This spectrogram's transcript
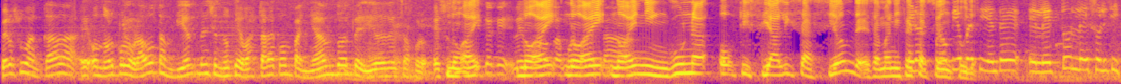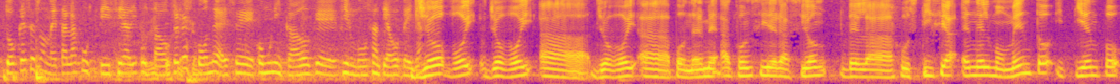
Que- Pero su bancada, eh, Honor Colorado, también mencionó que va a estar acompañando el pedido de desafuero. Eso No hay, significa que de no hay, no hay, está- no hay ninguna oficialización de esa Pero el manifestación propio tuya. presidente electo le solicitó que se someta a la justicia, diputado, que responde a ese comunicado que firmó Santiago Peña. Yo voy, yo voy a, yo voy a ponerme a consideración de la justicia en el momento y tiempo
